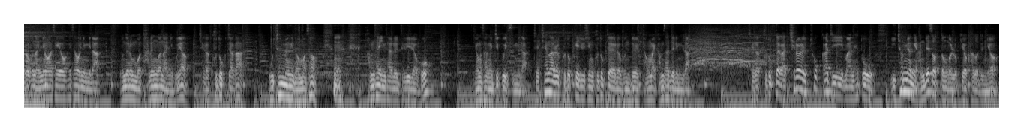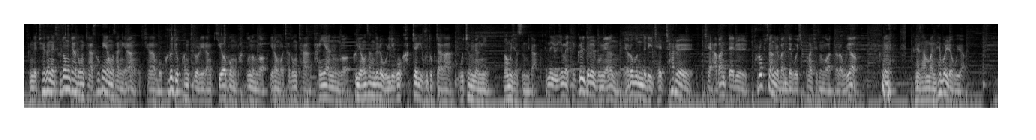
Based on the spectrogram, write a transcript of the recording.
여러분 안녕하세요. 회사원입니다. 오늘은 뭐 다른 건 아니고요. 제가 구독자가 5천명이 넘어서 감사 인사를 드리려고 영상을 찍고 있습니다. 제 채널을 구독해주신 구독자 여러분들 정말 감사드립니다 제가 구독자가 7월 초까지만 해도 2,000명이 안 됐었던 걸로 기억하거든요. 근데 최근에 수동 자동차 소개 영상이랑 제가 뭐 크루즈 컨트롤이랑 기어봉 바꾸는 거 이런 거 자동차 다이하는 거 그 영상들을 올리고 갑자기 구독자가 5,000명이 넘으셨습니다. 근데 요즘에 댓글들을 보면 여러분들이 제 차를 제 아반떼를 풀옵션을 만들고 싶어 하시는 것 같더라고요. 그래서 한번 해보려고요.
